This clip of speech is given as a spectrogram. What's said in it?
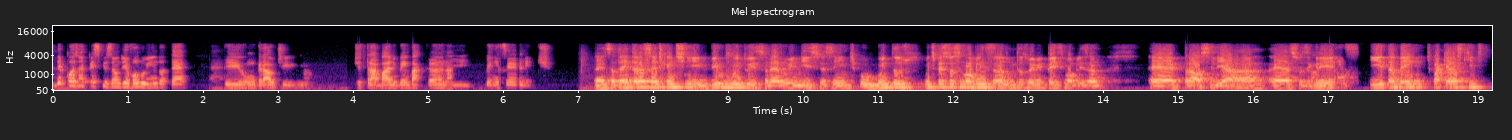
e depois vai pesquisando e evoluindo até ter um grau de, de trabalho bem bacana e bem excelente. É, isso é até interessante que a gente viu muito isso, né, no início, assim, tipo, muitos, muitas pessoas se mobilizando, muitos UMPs se mobilizando é, para auxiliar é, as suas igrejas e também, tipo, aquelas que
